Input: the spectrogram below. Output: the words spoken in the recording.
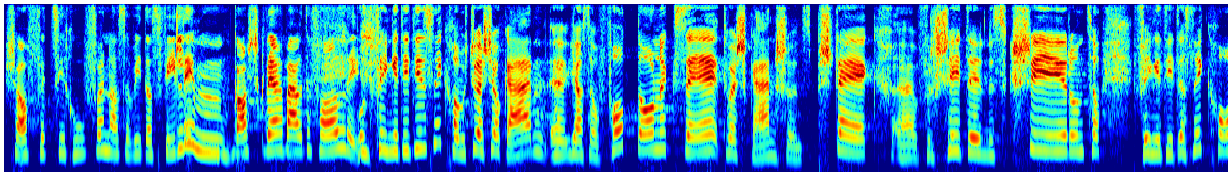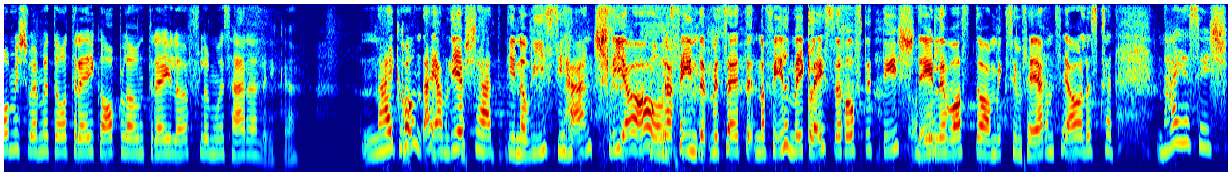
schaffen sich auf, also wie das viel im mhm. Gastgewerbe auch der Fall ist. Und finden die das nicht komisch? Du hast ja gerne äh, ja, so Fotos gesehen, du hast gerne schönes Besteck, äh, verschiedenes Geschirr und so. Finden die das nicht komisch, wenn man da drei Gabeln und drei Löffel muss herlegen Nein, Grund, am liebsten hätten die noch weiße Händchen an und finden, man sollte noch viel mehr Gläser auf den Tisch stellen, was da im Fernsehen alles gesagt Nein, es ist,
